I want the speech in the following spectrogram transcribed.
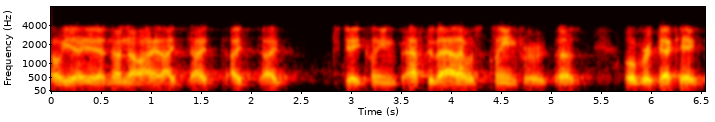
oh yeah yeah no no I I I I, I stayed clean after that. I was clean for uh, over a decade.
